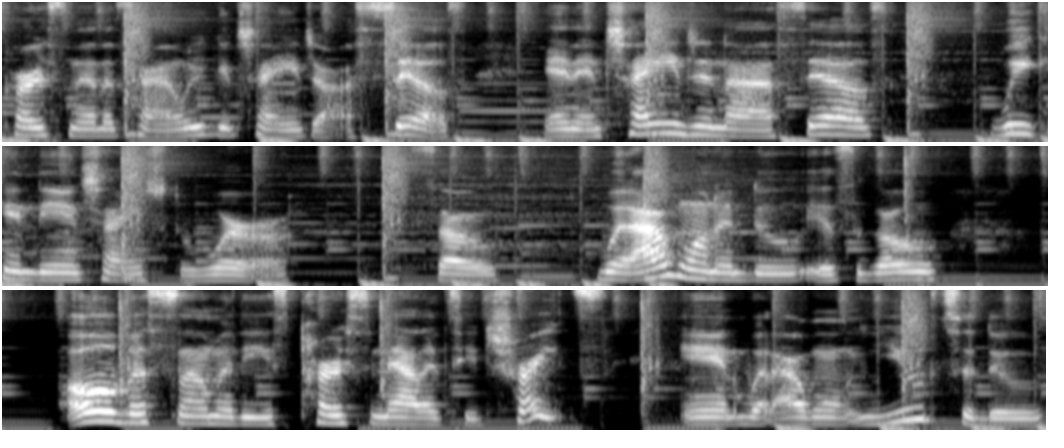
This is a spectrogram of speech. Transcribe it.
person at a time. We can change ourselves. And in changing ourselves, we can then change the world. So, what I want to do is go over some of these personality traits. And what I want you to do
